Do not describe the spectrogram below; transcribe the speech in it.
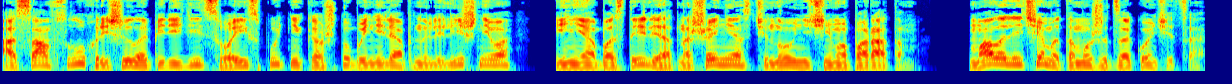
а сам вслух решил опередить своих спутников, чтобы не ляпнули лишнего и не обострили отношения с чиновничьим аппаратом. Мало ли чем это может закончиться.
